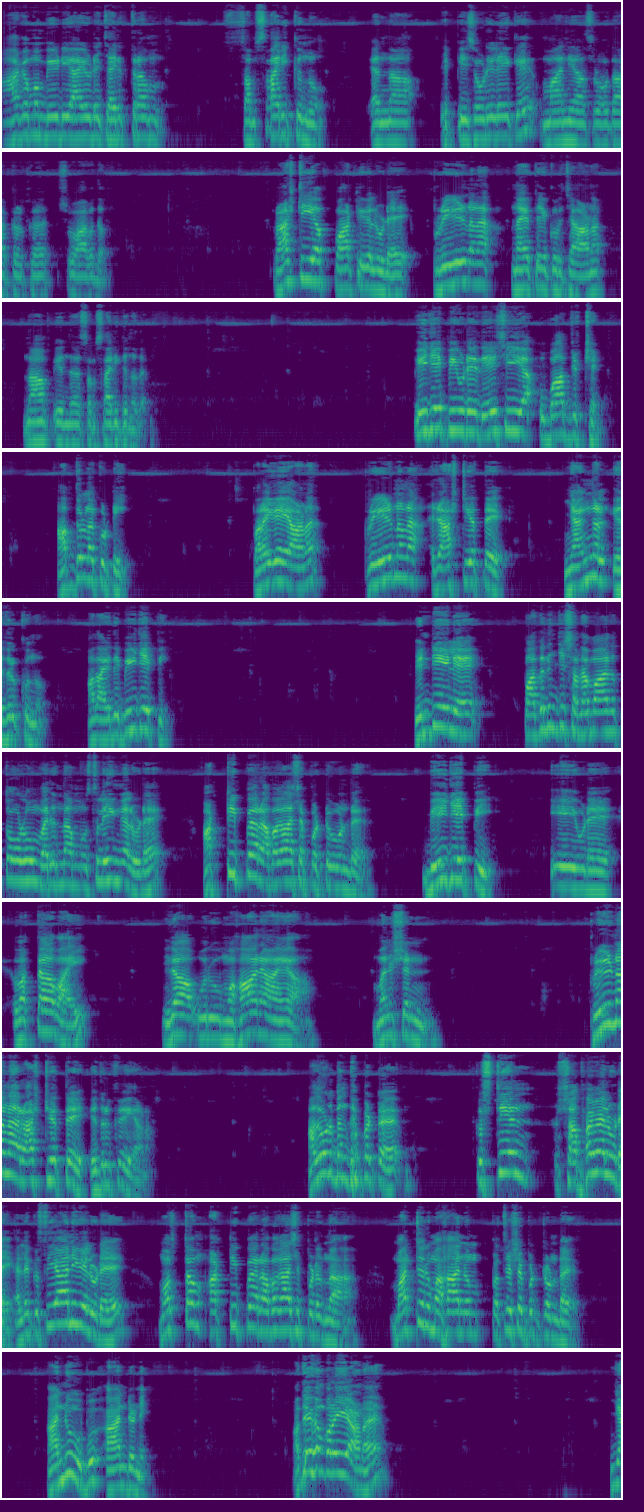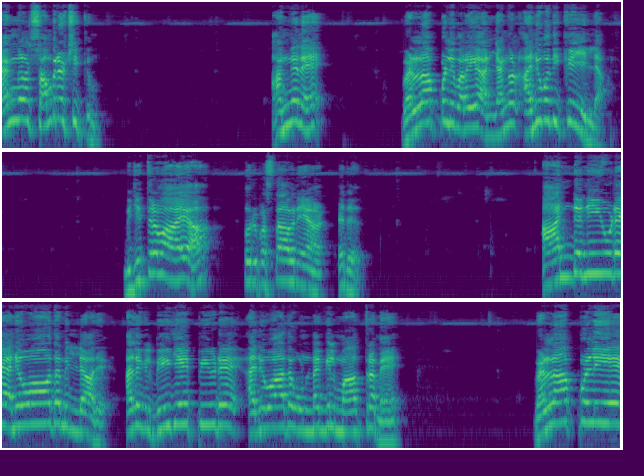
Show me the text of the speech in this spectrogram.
ആഗമ മീഡിയയുടെ ചരിത്രം സംസാരിക്കുന്നു എന്ന എപ്പിസോഡിലേക്ക് മാന്യ ശ്രോതാക്കൾക്ക് സ്വാഗതം. രാഷ്ട്രീയ പാർട്ടികളുടെ പ്രീണന നയത്തെക്കുറിച്ചാണ് നാം ഇന്ന് സംസാരിക്കുന്നത്. ബി ജെ പിയുടെ ദേശീയ ഉപാധ്യക്ഷൻ അബ്ദുള്ളക്കുട്ടി പറയുകയാണ് പ്രീണന രാഷ്ട്രീയത്തെ ഞങ്ങൾ എതിർക്കുന്നു. അതായത് ബി ജെ പി. ഇന്ത്യയിലെ പതിനഞ്ച് ശതമാനത്തോളം വരുന്ന മുസ്ലിങ്ങളുടെ അട്ടിപ്പേർ അവകാശപ്പെട്ടുകൊണ്ട് ബി ജെ പിയുടെ വക്താവായി ഇതാ ഒരു മഹാനായ മനുഷ്യൻ പ്രീണന രാഷ്ട്രീയത്തെ എതിർക്കുകയാണ്. അതോട് ബന്ധപ്പെട്ട് ക്രിസ്ത്യൻ സഭകളുടെ അല്ലെ ക്രിസ്ത്യാനികളുടെ മൊത്തം അട്ടിപ്പേർ അവകാശപ്പെടുന്ന മറ്റൊരു മഹാനും പ്രത്യക്ഷപ്പെട്ടിട്ടുണ്ട് അനൂപ് ആന്റണി. അദ്ദേഹം പറയുകയാണ് ഞങ്ങൾ സംരക്ഷിക്കും. അങ്ങനെ വെള്ളാപ്പള്ളി പറയാൻ ഞങ്ങൾ അനുവദിക്കുകയില്ല. വിചിത്രമായ ഒരു പ്രസ്താവനയാണ് ഇത്. ആന്റണിയുടെ അനുവാദമില്ലാതെ അല്ലെങ്കിൽ ബി ജെ പിയുടെ അനുവാദം ഉണ്ടെങ്കിൽ മാത്രമേ വെള്ളാപ്പള്ളിയെ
